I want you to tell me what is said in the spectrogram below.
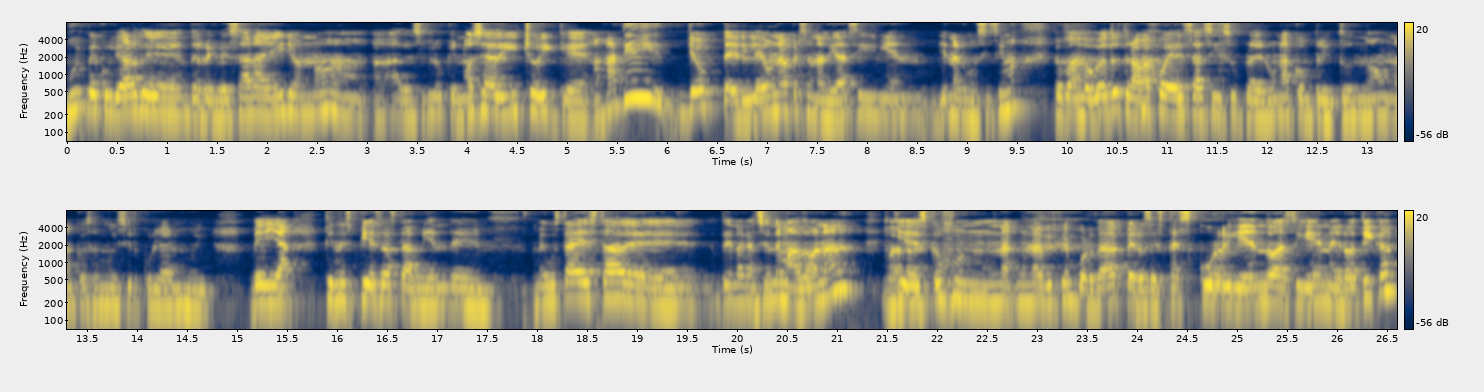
muy peculiar de, de regresar a ello, ¿no? A, a, decir lo que no se ha dicho y que, ajá, ti, yo te leo una personalidad así bien, bien hermosísima, pero cuando veo tu trabajo es así súper una completud, ¿no? Una cosa muy circular, muy bella. Tienes piezas también de, me gusta esta de, de la canción de Madonna, y es como una, una, virgen bordada, pero se está escurriendo así en erótica.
